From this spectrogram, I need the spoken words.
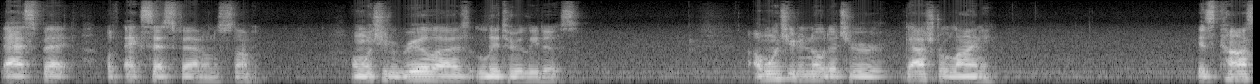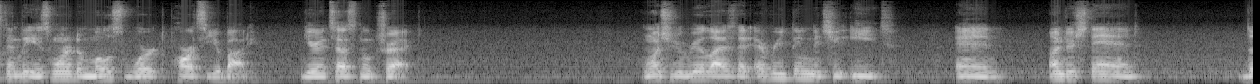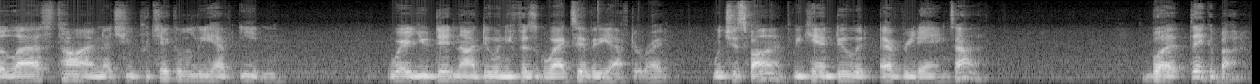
aspect of excess fat on the stomach. I want you to realize literally this. I want you to know that your gastro lining is constantly, it's one of the most worked parts of your body, your intestinal tract. I want you to realize that everything that you eat and understand the last time that you particularly have eaten where you did not do any physical activity after, right? Which is fine. We can't do it every dang time. But think about it.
